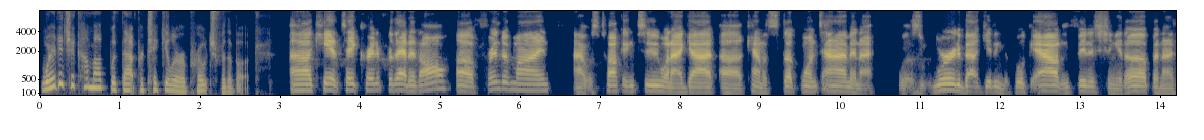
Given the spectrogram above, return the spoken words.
Where did you come up with that particular approach for the book? I can't take credit for that at all. A friend of mine I was talking to when I got uh, kind of stuck one time and I was worried about getting the book out and finishing it up, and I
